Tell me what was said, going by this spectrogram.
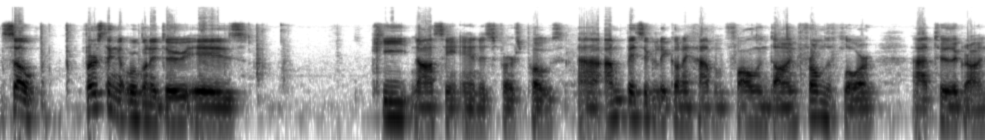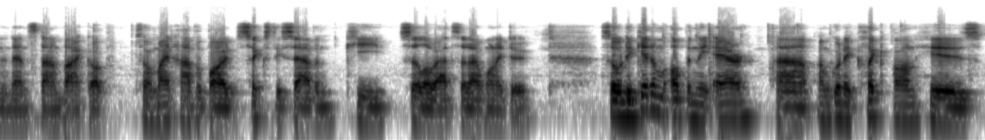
So, first thing that we're going to do is key Nasi in his first pose. Uh, I'm basically going to have him falling down from the floor uh, to the ground and then stand back up. So I might have about 67 key silhouettes that I want to do. So to get him up in the air, uh, I'm going to click on his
